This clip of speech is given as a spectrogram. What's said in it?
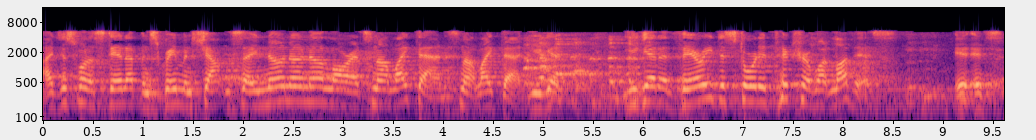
I just want to stand up and scream and shout and say, "No, no, no, Laura! It's not like that. It's not like that." You get you get a very distorted picture of what love is. It, it's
